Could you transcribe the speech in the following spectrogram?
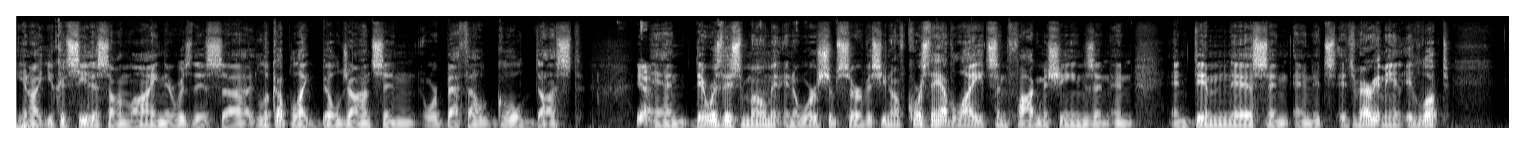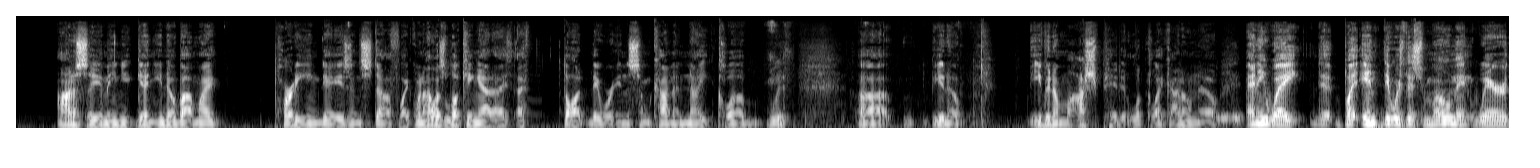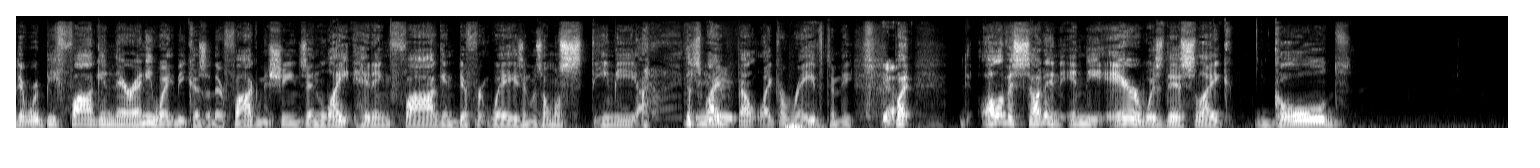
you know, you could see this online. There was this uh, look up like Bill Johnson or Bethel Gold Dust. Yeah. And there was this moment in a worship service. You know, of course they have lights and fog machines and and and dimness and and it's it's very. I mean, it looked honestly. I mean, again, you know about my partying days and stuff. Like when I was looking at it, I, I thought they were in some kind of nightclub with, uh, you know, even a mosh pit. It looked like I don't know. Anyway, the, but in, there was this moment where there would be fog in there anyway because of their fog machines and light hitting fog in different ways and was almost steamy. That's mm-hmm. why it mm-hmm. felt like a rave to me. Yeah. But all of a sudden, in the air was this like gold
